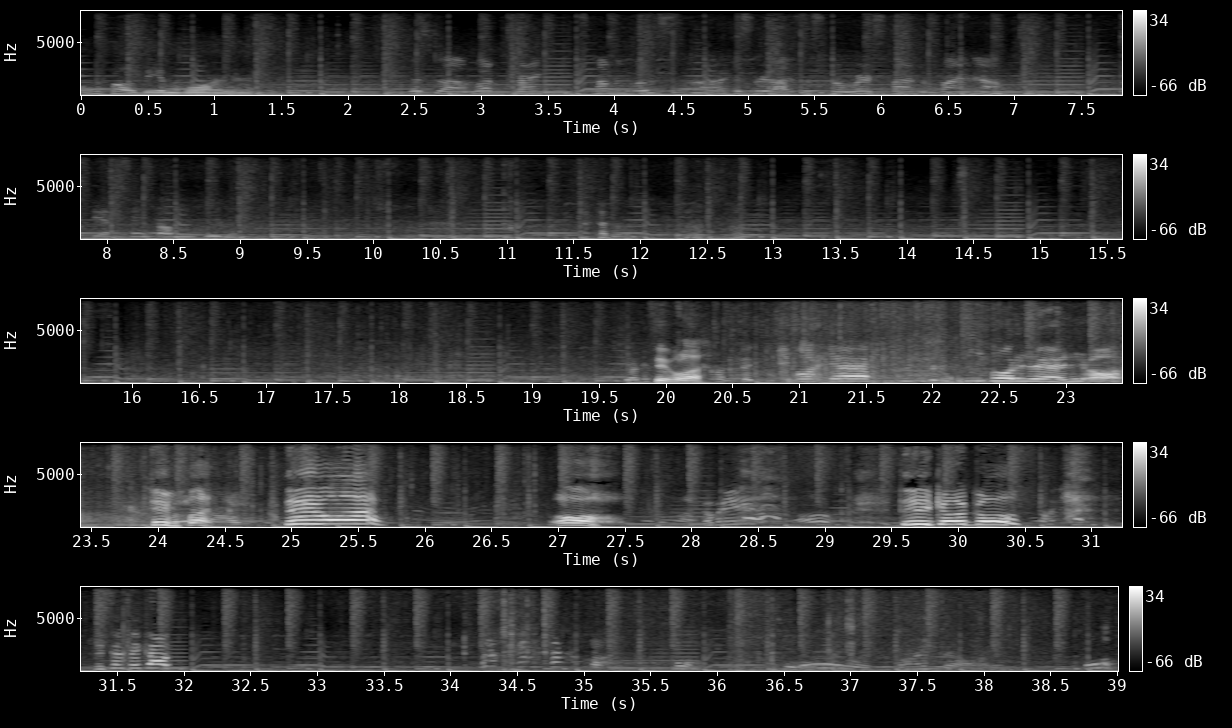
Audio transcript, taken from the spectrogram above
We'll probably be in the water here. This uh, left crank is coming loose. Uh, I just realized this is the worst time to find out. He had the same problem as you Ty vole. Výborně, výborně, jo. Ty vole, ty vole. Oh. Dobrý? Ty kokos. Ty se teká. Oh, my God. Oh,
